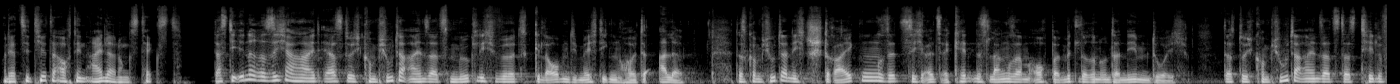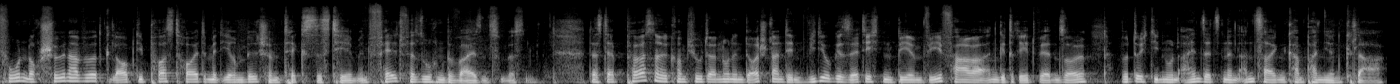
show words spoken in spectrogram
und er zitierte auch den Einladungstext. Dass die innere Sicherheit erst durch Computereinsatz möglich wird, glauben die Mächtigen heute alle. Dass Computer nicht streiken, setzt sich als Erkenntnis langsam auch bei mittleren Unternehmen durch. Dass durch Computereinsatz das Telefon noch schöner wird, glaubt die Post heute mit ihrem Bildschirmtextsystem in Feldversuchen beweisen zu müssen. Dass der Personal Computer nun in Deutschland den videogesättigten BMW-Fahrer angedreht werden soll, wird durch die nun einsetzenden Anzeigenkampagnen klar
